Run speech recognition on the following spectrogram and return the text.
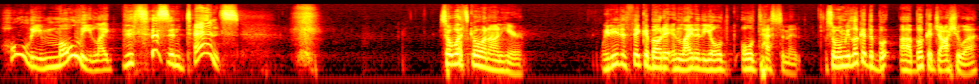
holy moly, like this is intense. So what's going on here? We need to think about it in light of the Old Old Testament. So when we look at the book, uh, book of Joshua,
